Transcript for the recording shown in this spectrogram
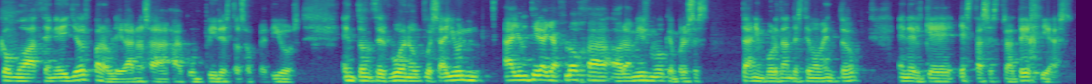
cómo hacen ellos para obligarnos a, cumplir estos objetivos. Entonces, bueno, pues hay un, hay un tira y afloja ahora mismo, que por eso es tan importante este momento, en el que estas estrategias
